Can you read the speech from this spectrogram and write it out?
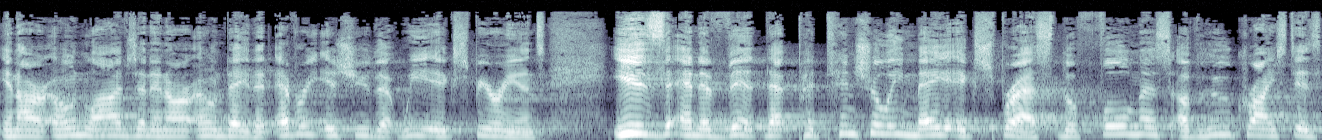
in our own lives and in our own day that every issue that we experience is an event that potentially may express the fullness of who Christ is,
